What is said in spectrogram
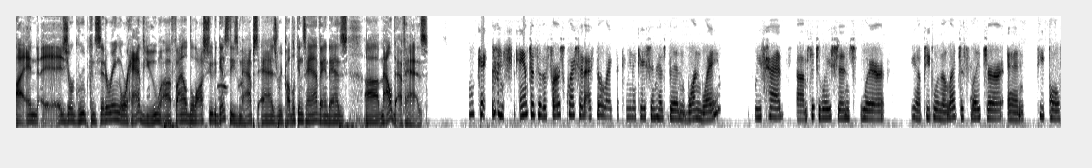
and is your group considering, or have you filed the lawsuit against these maps as Republicans have and as MALDEF has? Okay. Answer to the first question, I feel like the communication has been one way. We've had um, situations where, you know, people in the legislature and people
